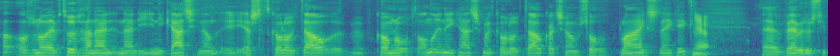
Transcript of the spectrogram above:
als we nog even teruggaan naar, naar die indicatie, dan eerst het colorectaal. eh, We komen nog op de andere indicaties, maar het colorectaal carcinoom is toch het belangrijkste, denk ik. Ja. Eh, we hebben dus die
